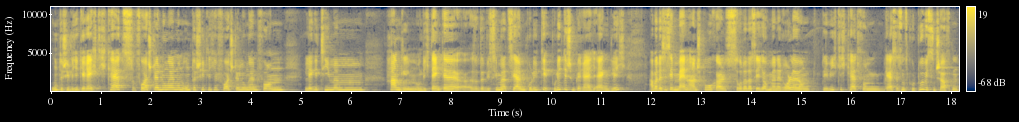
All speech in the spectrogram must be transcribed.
unterschiedliche Gerechtigkeitsvorstellungen und unterschiedliche Vorstellungen von legitimem Handeln. Und ich denke, also da sind wir jetzt sehr im politi politischen Bereich eigentlich, aber das ist eben mein Anspruch als, oder da sehe ich auch meine Rolle und die Wichtigkeit von Geistes- und Kulturwissenschaften,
